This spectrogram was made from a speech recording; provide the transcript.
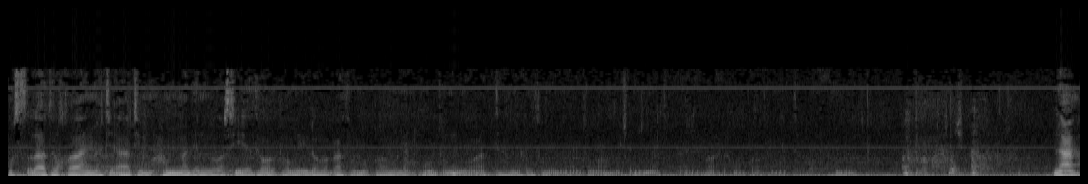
والصلاة القائمة آت محمد الوسيلة والفضيلة وبعث المقام المحمود وأته من كتب جنات. نعم.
